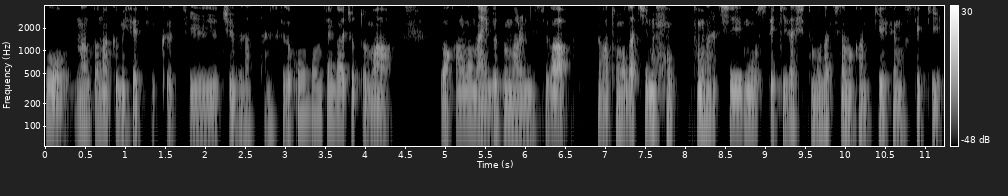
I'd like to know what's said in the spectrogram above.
をなんとなく見せていくっていう YouTube だったんですけど今後の展開はちょっとまあわからない部分もあるんですがなんか友達も 友達も素敵だし友達との関係性も素敵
